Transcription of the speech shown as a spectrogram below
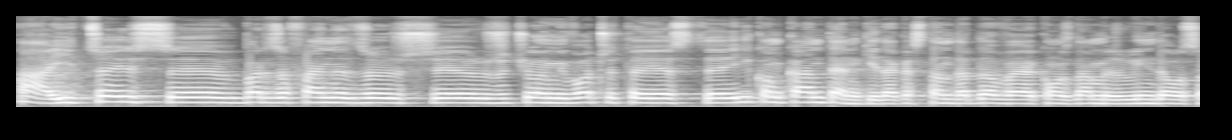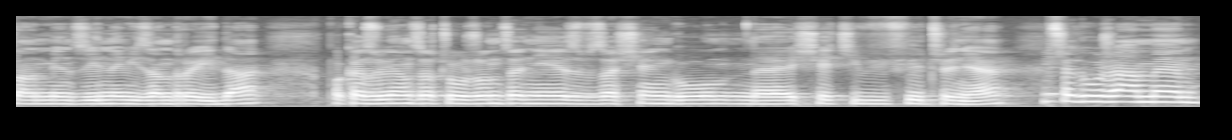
A i co jest e, bardzo fajne, co już rzuciło mi w oczy, to jest e, ikonka antenki, taka standardowa, jaką znamy z Windowsa, między innymi z Androida, pokazująca, czy urządzenie jest w zasięgu e, sieci Wi-Fi, czy nie. Przedłużamy,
